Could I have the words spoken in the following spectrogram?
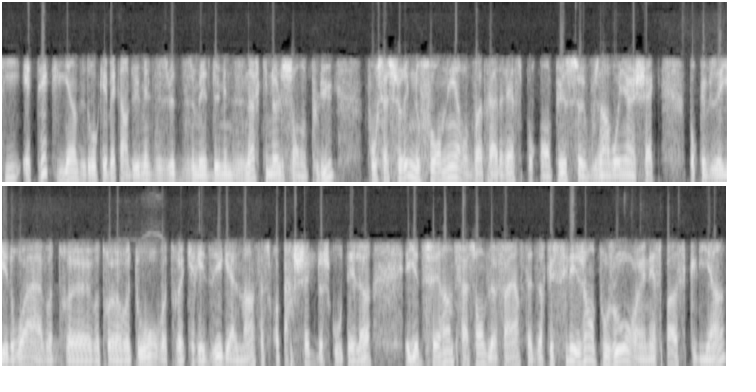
qui étaient clients d'Hydro-Québec en 2018-2019 qui ne le sont plus. Il faut s'assurer de nous fournir votre adresse pour qu'on puisse vous envoyer un chèque pour que vous ayez droit à votre votre retour, votre crédit également. Ça sera par chèque de ce côté-là. Et il y a différentes façons de le faire. C'est-à-dire que si les gens ont toujours un espace client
